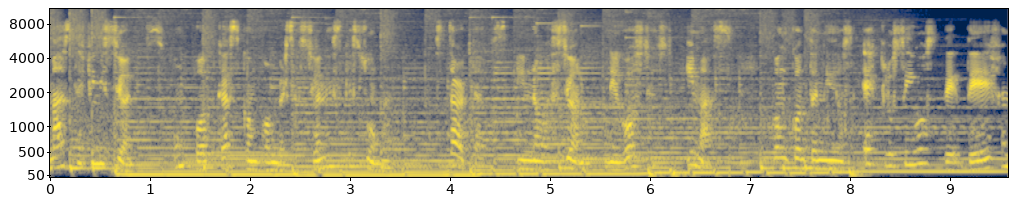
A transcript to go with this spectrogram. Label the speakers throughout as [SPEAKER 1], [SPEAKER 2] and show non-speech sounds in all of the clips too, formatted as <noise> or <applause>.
[SPEAKER 1] Más Definiciones, un podcast con conversaciones que suman startups, innovación, negocios y más, con contenidos exclusivos de DF.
